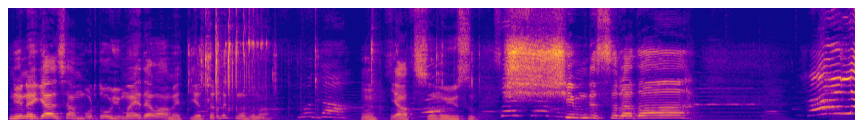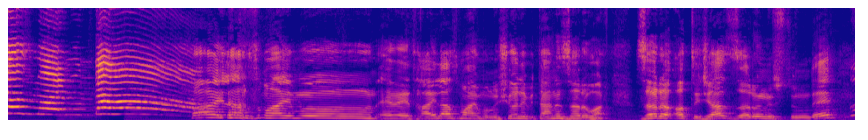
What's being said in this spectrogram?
Nine gel sen burada uyumaya devam et. Yatırdık mı bunu? Bu da. Hı, yatsın uyusun. Şimdi sırada Haylaz maymunda. Haylaz maymun. Evet haylaz maymunun şöyle bir tane zarı var. Zarı atacağız. Zarın üstünde Bu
